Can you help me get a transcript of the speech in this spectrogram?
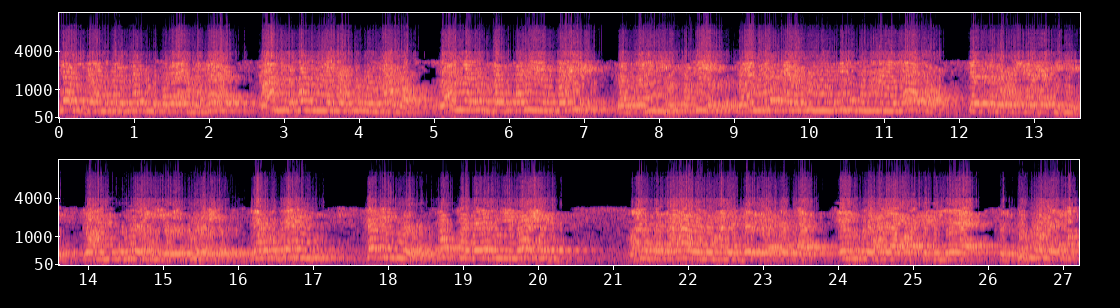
لا بد أن تنفقوا صباح مساء وأن يقوموا بعضكم بعضا وأن يرد القوي الضعيف والغني الفقير وأن يسأل كل منكم عن الآخر يسأل عن حاجته وعن أموره ويكونه لا بد أن تقفوا صفة رجل واحد وأن تتعاونوا على البر والتقوى امضوا على بركة الله اثبتوا على الحق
